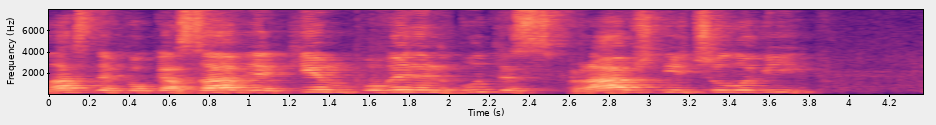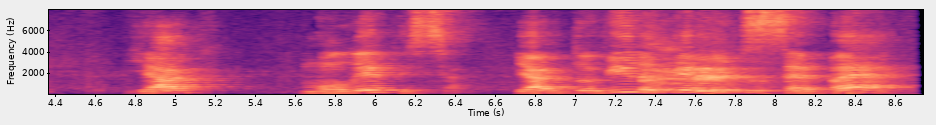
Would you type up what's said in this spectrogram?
власне, показав, яким повинен бути справжній чоловік, як молитися, як довірити себе,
